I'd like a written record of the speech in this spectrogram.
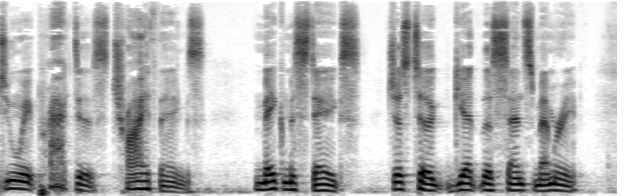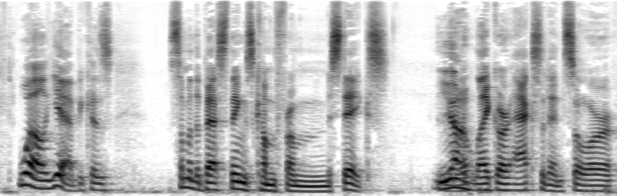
do it, practice, try things, make mistakes just to get the sense memory. Well, yeah, because some of the best things come from mistakes. you Yeah. know, like our accidents or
